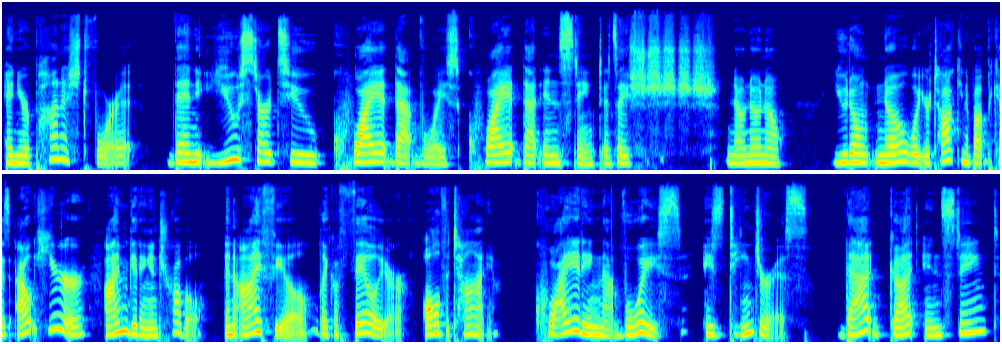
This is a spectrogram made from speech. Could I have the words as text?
and you're punished for it, then you start to quiet that voice, quiet that instinct, and say, shh, shh, shh, shh. no, no, no. You don't know what you're talking about because out here, I'm getting in trouble and I feel like a failure all the time. Quieting that voice is dangerous. That gut instinct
